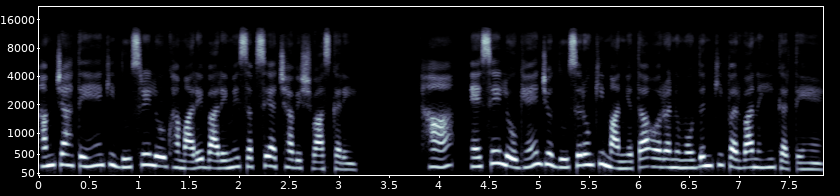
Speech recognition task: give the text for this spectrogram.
हम चाहते हैं कि दूसरे लोग हमारे बारे में सबसे अच्छा विश्वास करें। हाँ ऐसे लोग हैं जो दूसरों की मान्यता और अनुमोदन की परवाह नहीं करते हैं।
